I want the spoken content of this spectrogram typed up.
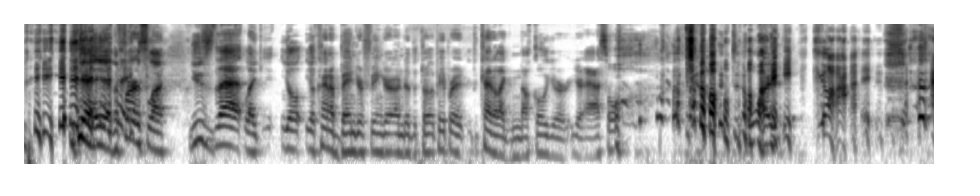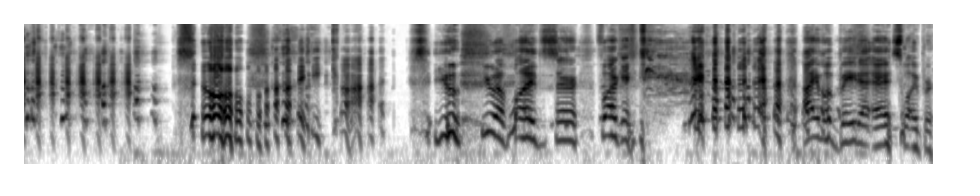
yeah, yeah, the first line. Use that like you'll you'll kind of bend your finger under the toilet paper, kind of like knuckle your your asshole. Oh my god. oh my god. You you have won, sir. Fucking I am a beta ass wiper.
